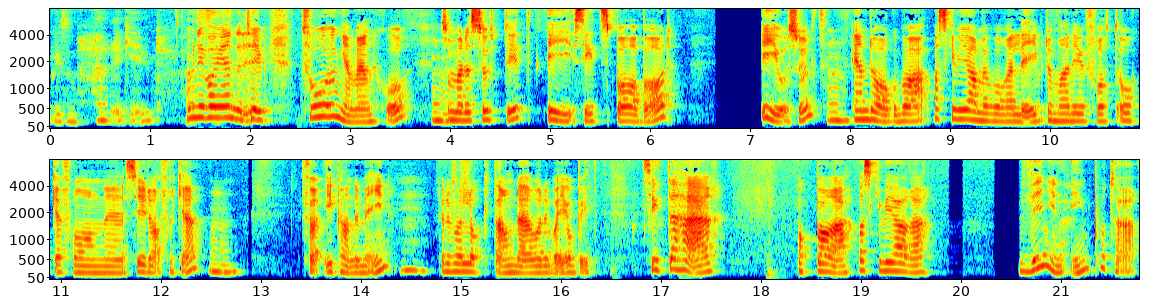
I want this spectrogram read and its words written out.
liksom herregud. Men det var ju ändå typ två unga människor som hade suttit i sitt sparbad i Urshult Mm. en dag och bara, vad ska vi göra med våra liv? De hade ju fått åka från eh, Sydafrika Mm. för, i pandemin. För det var lockdown där och det var jobbigt. Sitta här och bara, vad ska vi göra? Vinimportör.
